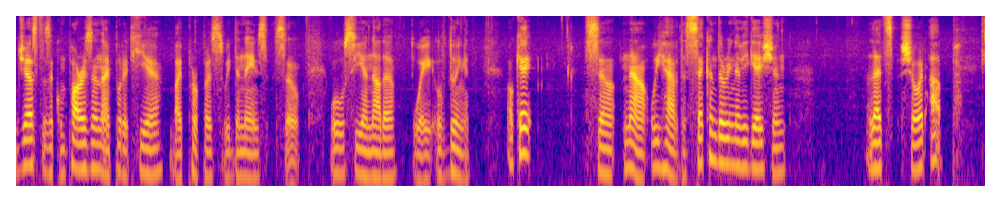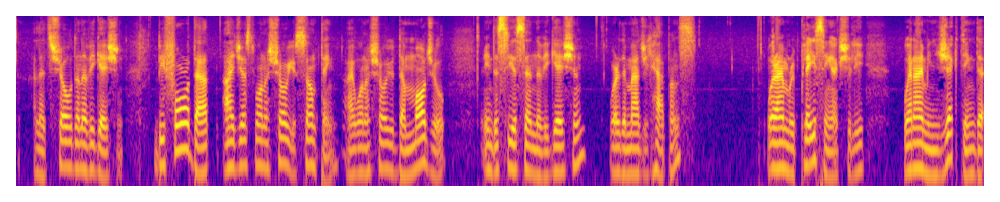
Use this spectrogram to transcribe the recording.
Just as a comparison I put it here by purpose with the names so we'll see another way of doing it. Okay so now we have the secondary navigation. Let's show it up let's show the navigation. Before that I just want to show you something. I want to show you the module in the CSN navigation where the magic happens where I'm replacing actually when I'm injecting the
